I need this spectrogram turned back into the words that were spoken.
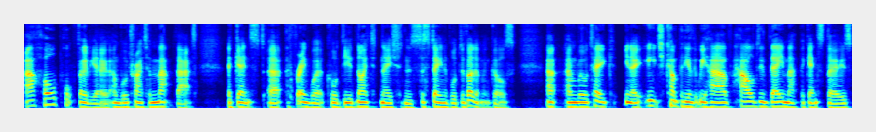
our whole portfolio and we'll try to map that against uh, a framework called the United Nations Sustainable Development Goals. Uh, and we'll take, you know, each company that we have, how do they map against those?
